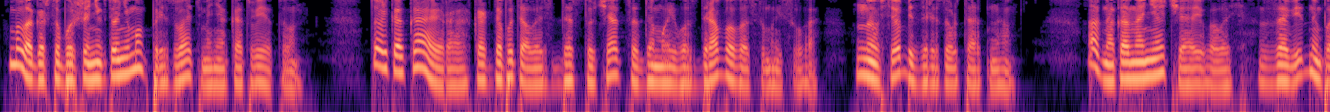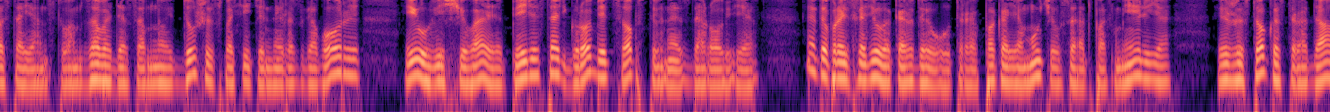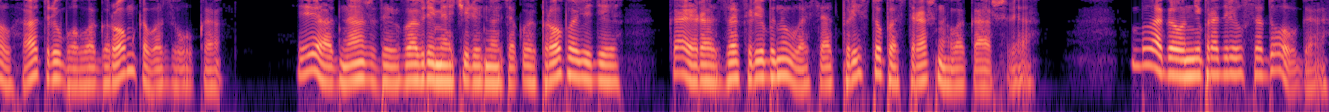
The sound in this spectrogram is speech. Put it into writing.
Благо, что больше никто не мог призвать меня к ответу. Только Кайра как-то пыталась достучаться до моего здравого смысла, но все безрезультатно. Однако она не отчаивалась, с завидным постоянством, заводя со мной душеспасительные разговоры и увещевая перестать гробить собственное здоровье. Это происходило каждое утро, пока я мучился от похмелья и жестоко страдал от любого громкого звука. И однажды, во время очередной такой проповеди, Кайра захлебнулась от приступа страшного кашля. Благо он не продрился долго.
